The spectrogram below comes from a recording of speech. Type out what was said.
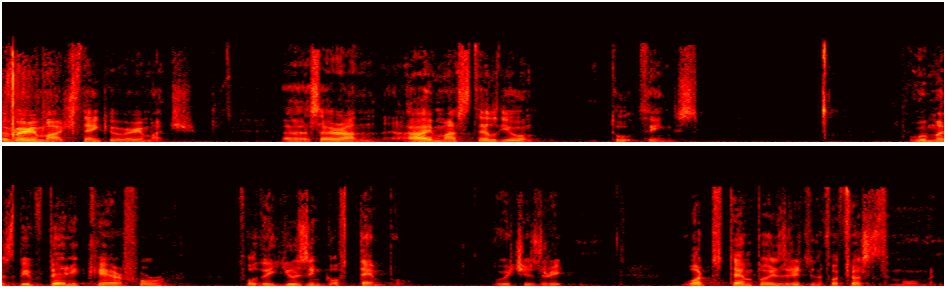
You very much. Thank you very much. Uh, Sarah, I must tell you two things. We must be very careful for the using of tempo, which is written. What tempo is written for first movement?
